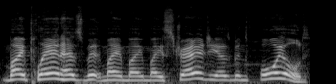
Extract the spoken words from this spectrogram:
My plan has been my my my strategy has been foiled.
